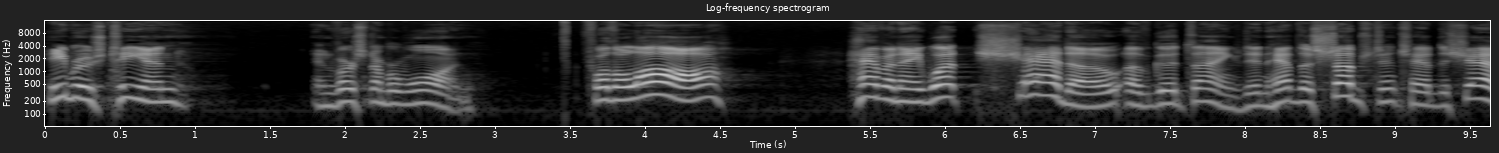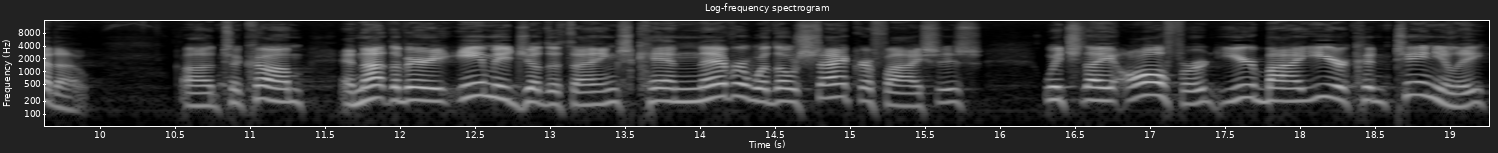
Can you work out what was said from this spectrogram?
Hebrews 10 and verse number 1. For the law, having a what? Shadow of good things. Didn't have the substance, had the shadow uh, to come, and not the very image of the things, can never, with those sacrifices, which they offered year by year continually,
